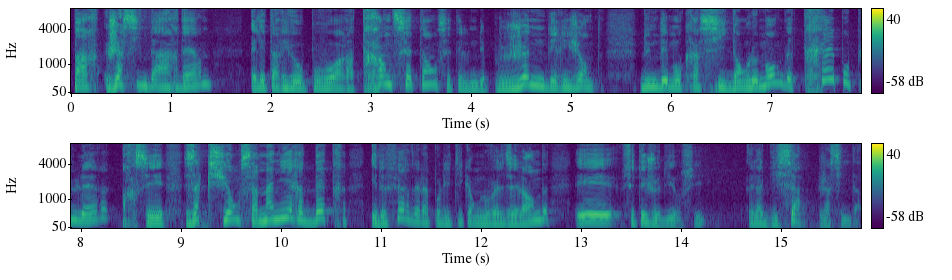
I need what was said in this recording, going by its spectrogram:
par Jacinda Ardern. Elle est arrivée au pouvoir à 37 ans. C'était l'une des plus jeunes dirigeantes d'une démocratie dans le monde, très populaire par ses actions, sa manière d'être et de faire de la politique en Nouvelle-Zélande. Et c'était jeudi aussi. Elle a dit ça, Jacinda.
